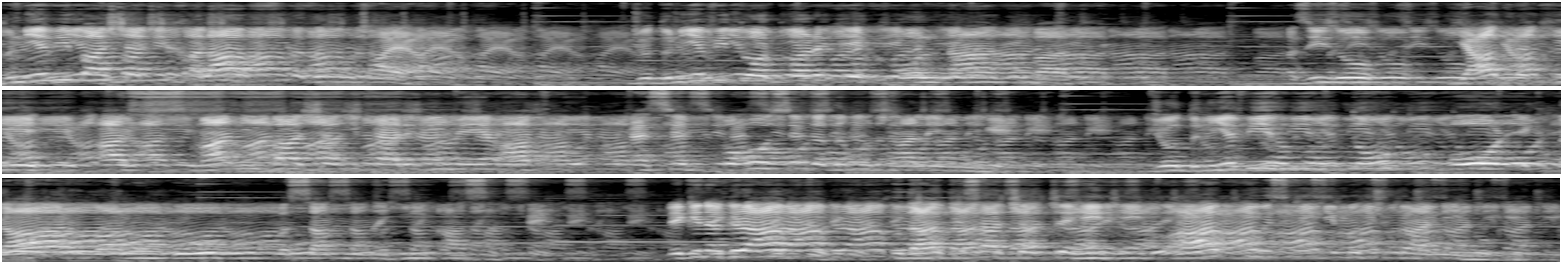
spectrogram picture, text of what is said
دنیاوی بادشاہ کے خلاف قدم اٹھایا۔ جو دنیاوی طور پر ایک ہولناک بات ہے۔ عزیزو یاد رکھیے آسمانی بادشاہ کی پیروی میں آپ ایسے بہت سے قدم اٹھانے ہوں گے۔ جو دنیاوی حکومتوں اور اقدار والوں کو پسند نہیں آ سکتے۔ لیکن اگر آپ خدا کے ساتھ چلتے ہیں، تو آپ کو اس کی قیمت چکانی ہوگی۔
